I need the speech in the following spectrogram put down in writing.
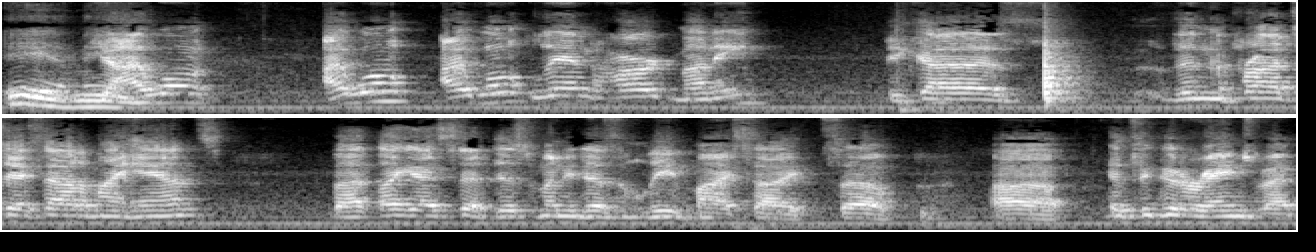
Yeah, man. Yeah, I won't. I won't. I won't lend hard money because then the project's out of my hands. But like I said, this money doesn't leave my sight, so uh, it's a good arrangement.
